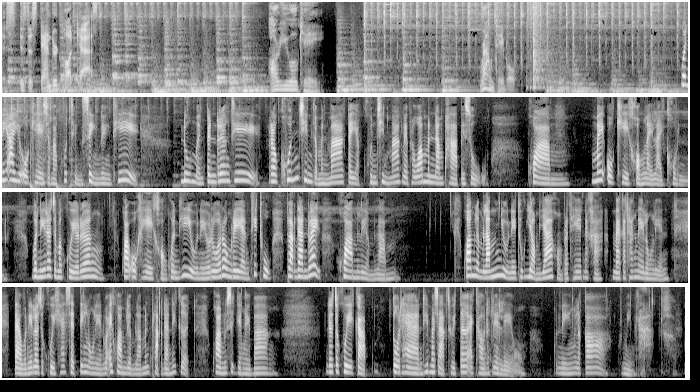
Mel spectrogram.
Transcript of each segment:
This is the Standard Podcast. Are you okay? Roundtable. วันนี้ Are You OK จะมาพูดถึงสิ่งหนึ่งที่ดูเหมือนเป็นเรื่องที่เราคุ้นชินกับมันมาก แต่อยากคุ้นชินมากเลย เพราะว่ามันนำพาไปสู่ ความไม่โอเคของหลาย ๆ คน วันนี้เราจะมาคุยเรื่อง ความโอเคของคนที่อยู่ในรั้วโรงเรียนที่ถูกผลักดันด้วยความเหลื่อมล้ำความเหลื่อมล้ำอยู่ในทุกหย่อมย่าของประเทศนะคะ แม้กระทั่งในโรงเรียน แต่วันนี้เราจะคุยแค่เซตติ้งโรงเรียนว่าไอ้ความเหลื่อมล้ำมันผลักดันให้เกิดความรู้สึกยังไงบ้าง เราจะคุยกับตัวแทนที่มาจาก Twitter Account นักเรียนเลวคุณนิ้งแล้วก็คุณมินค่ะ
